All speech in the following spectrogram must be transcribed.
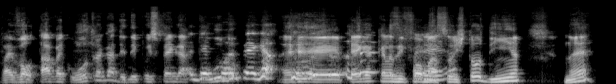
vai voltar, vai com outro HD, depois pega depois tudo. Pega, é, pega aquelas informações é. todinha, né?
